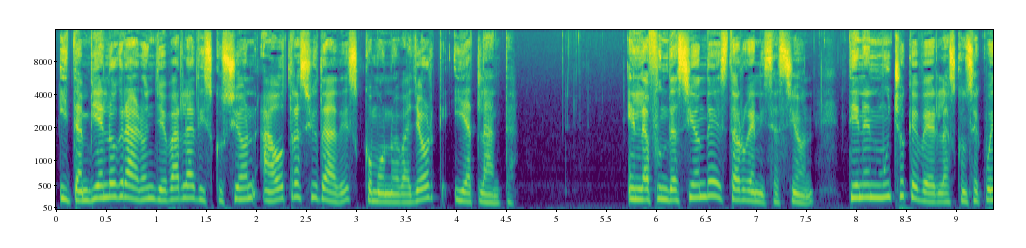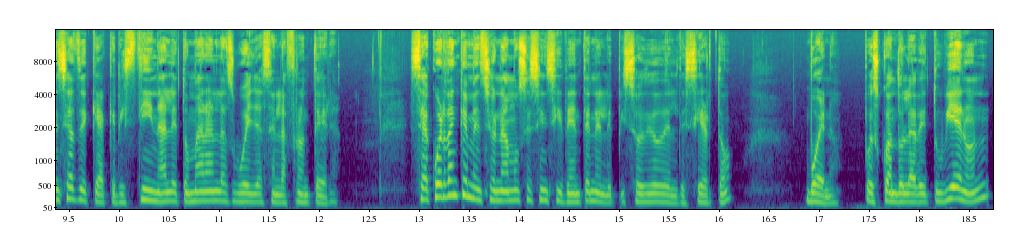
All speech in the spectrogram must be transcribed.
y también lograron llevar la discusión a otras ciudades como Nueva York y Atlanta. En la fundación de esta organización tienen mucho que ver las consecuencias de que a Cristina le tomaran las huellas en la frontera. ¿Se acuerdan que mencionamos ese incidente en el episodio del desierto? Bueno, pues cuando la detuvieron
